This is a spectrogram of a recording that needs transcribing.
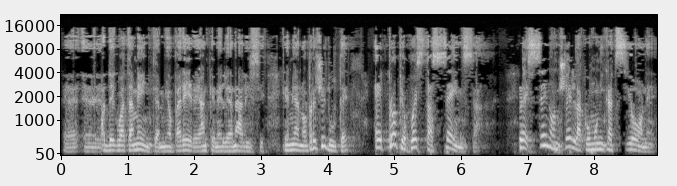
eh, eh, adeguatamente, a mio parere, anche nelle analisi che mi hanno precedute, è proprio questa assenza. Cioè, se non c'è la comunicazione,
